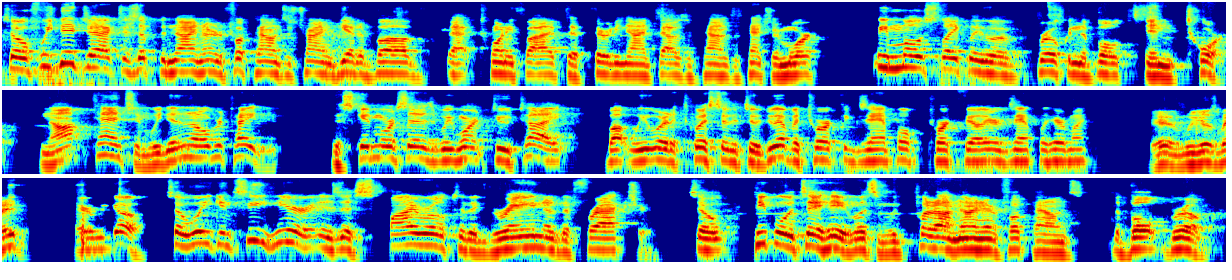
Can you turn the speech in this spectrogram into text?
So if we did jack this up to 900 foot pounds to try and get above that 25 to 39,000 pounds of tension or more, we most likely would have broken the bolt in torque, not tension. We didn't over tighten it. The Skidmore says we weren't too tight, but we would have twisted it too. Do you have a torque example, torque failure example here, Mike? Yeah, we just made it. There we go. So what you can see here is a spiral to the grain of the fracture. So people would say, hey, listen, we put on 900 foot pounds, the bolt broke.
